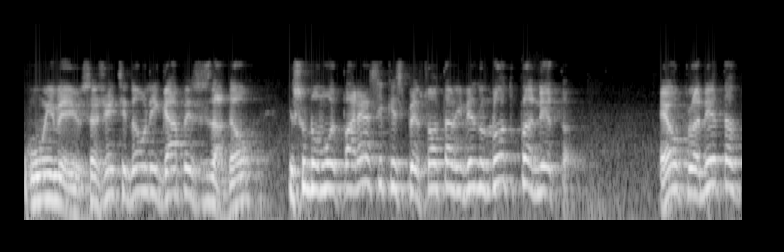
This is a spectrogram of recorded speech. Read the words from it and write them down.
um e-mail, se a gente não ligar para esse cidadão, isso não muda. Parece que esse pessoal está vivendo em outro planeta. É o planeta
